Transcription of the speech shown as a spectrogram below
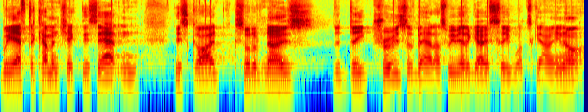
we have to come and check this out. And this guy sort of knows the deep truths about us. We better go see what's going on.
